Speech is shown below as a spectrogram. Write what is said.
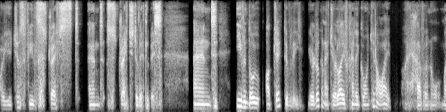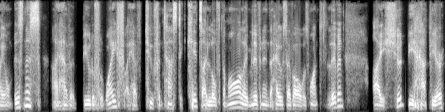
where you just feel stressed and stretched a little bit. And even though objectively you're looking at your life kind of going, you know, I, I have an, my own business. I have a beautiful wife. I have two fantastic kids. I love them all. I'm living in the house I've always wanted to live in. I should be happier.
